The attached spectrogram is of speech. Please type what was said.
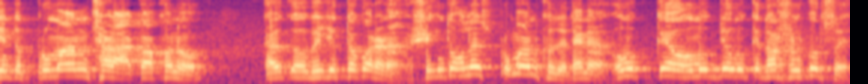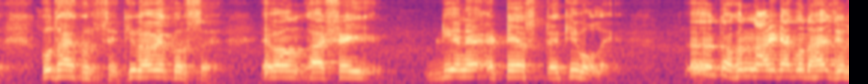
কিন্তু প্রমাণ ছাড়া কখনো কাউকে অভিযুক্ত করে না। সে কিন্তু অলওয়েজ প্রমাণ খোঁজে, তাই না? অমুককে, অমুক যে অমুককে ধর্ষণ করছে, কোথায় করছে, কীভাবে করছে, এবং সেই ডিএনএ টেস্ট কি বলে? তখন নারীটা কোথায় ছিল?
